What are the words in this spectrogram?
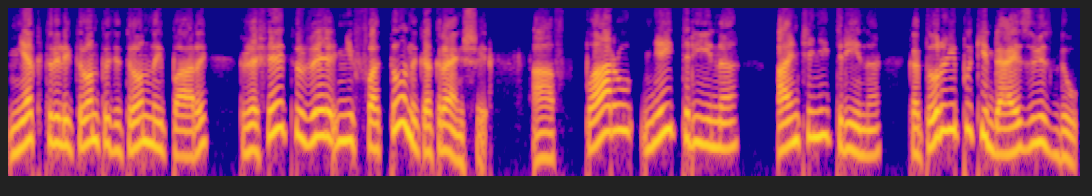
Некоторые электрон-позитронные пары превращаются уже не в фотоны, как раньше, а в пару нейтрино, антинейтрино, которые покидают звезду.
